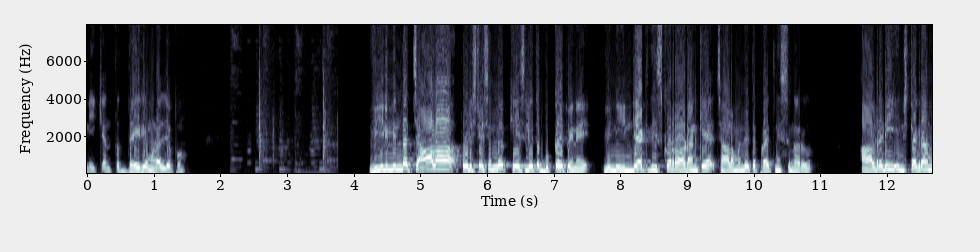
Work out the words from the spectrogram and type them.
నీకెంత ధైర్యం ఉండాలి చెప్పు. వీని మీద చాలా పోలీస్ స్టేషన్లో కేసులు అయితే బుక్ అయిపోయినాయి. వీన్ని ఇండియాకి తీసుకొని రావడానికే చాలా మంది అయితే ప్రయత్నిస్తున్నారు. ఆల్రెడీ ఇన్స్టాగ్రామ్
